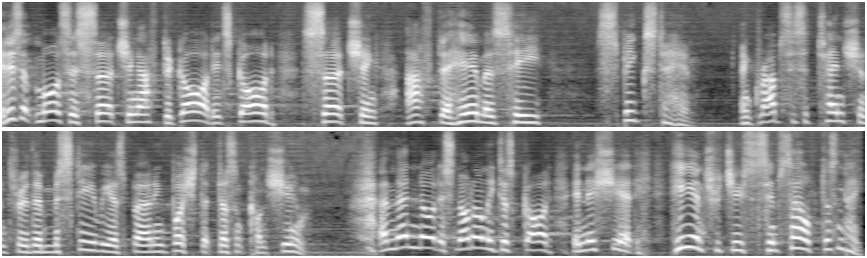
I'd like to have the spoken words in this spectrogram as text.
It isn't Moses searching after God, it's God searching after him as he speaks to him and grabs his attention through the mysterious burning bush that doesn't consume. And then notice, not only does God initiate, he introduces himself, doesn't he?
